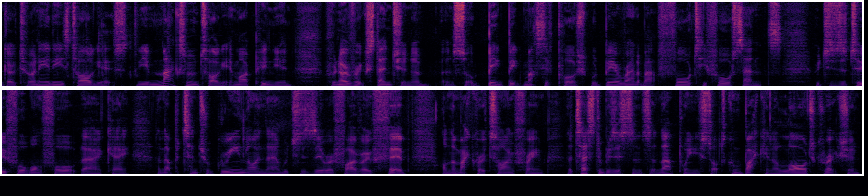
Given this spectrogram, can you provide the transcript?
and go to any of these targets. The maximum target, in my opinion, for an overextension and, and sort of big, big, massive push would be around about 44 cents, which is a 2414 up there. Okay, and that potential green line there, which is 050 fib on the macro time frame, the test of resistance. At that point, you start to come back in a large correction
